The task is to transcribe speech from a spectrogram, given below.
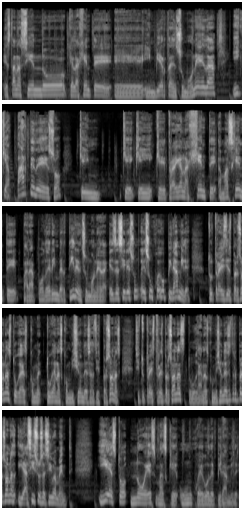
están haciendo que la gente eh, invierta en su moneda y que aparte de eso, que que, traigan a gente, a más gente para poder invertir en su moneda. Es decir, es un, es un juego pirámide. Tú traes 10 personas, tú ganas, tú ganas comisión de esas 10 personas. Si tú traes 3 personas, tú ganas comisión de esas 3 personas y así sucesivamente. Y esto no es más que un juego de pirámide.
